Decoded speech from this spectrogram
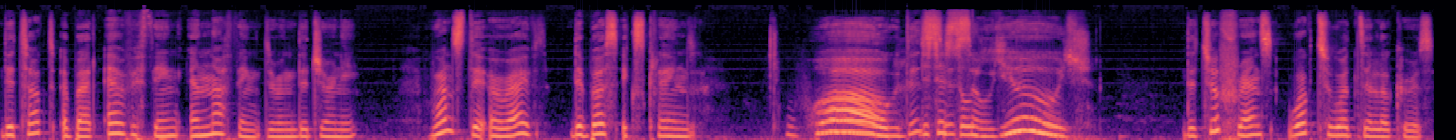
They talked about everything and nothing during the journey. Once they arrived, the boss exclaimed, Wow, this, is, so huge. The two friends walked toward the lockers,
